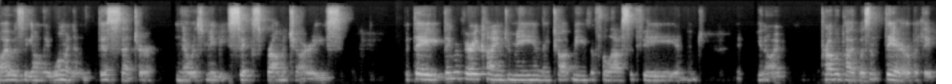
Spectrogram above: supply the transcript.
I was the only woman in this center, and there was maybe six brahmacharis but they they were very kind to me and they taught me the philosophy and you know I Prabhupada wasn't there, but they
